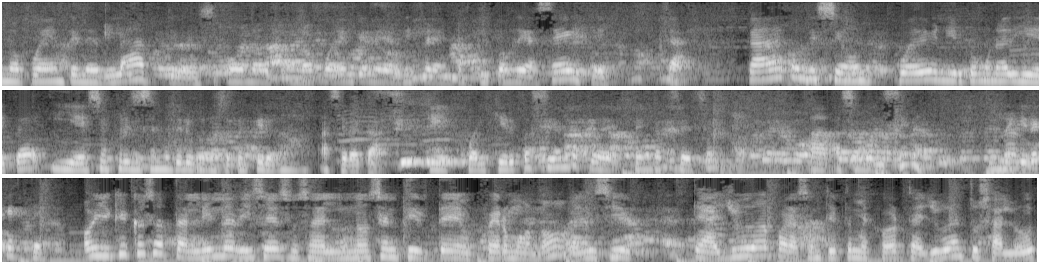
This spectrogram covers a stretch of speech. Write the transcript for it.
no pueden tener lácteos o no, no pueden tener diferentes tipos de aceite. O sea, cada condición puede venir con una dieta y eso es precisamente lo que nosotros queremos hacer acá, que cualquier paciente pueda, tenga acceso a, su medicina, donde quiera que esté. Oye, qué cosa tan linda dices, o sea, el no sentirte enfermo, ¿no? Es decir, te ayuda para sentirte mejor, te ayuda en tu salud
